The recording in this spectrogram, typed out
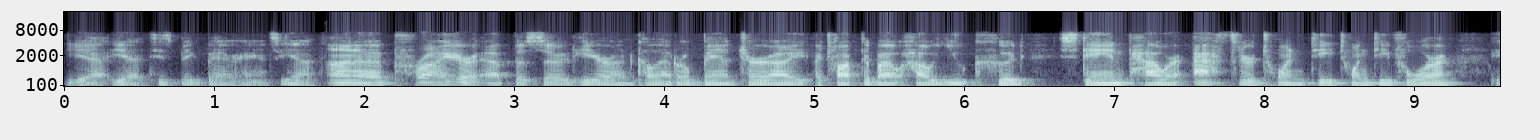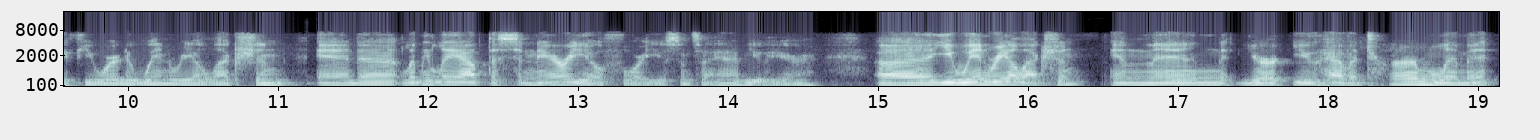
Yeah, yeah, it's his big bare hands. Yeah. On a prior episode here on Collateral Banter, I, I talked about how you could stay in power after 2024 if you were to win re-election. And uh, let me lay out the scenario for you since I have you here. Uh, you win re-election, and then you're you have a term limit,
